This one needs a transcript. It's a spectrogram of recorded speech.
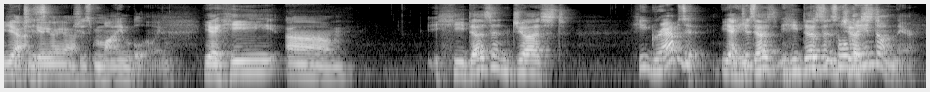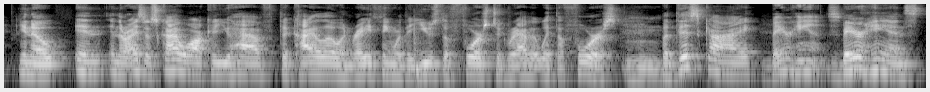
Yeah. which is yeah. Yeah. Just mind blowing. yeah. He um, he doesn't just He grabs it. Yeah, he just does- he doesn't his whole just- hand on there. you know, in in the Rise of Skywalker, you have the Kylo and Rey thing where they use the Force to grab it with the Force. Mm-hmm. But this guy, Bare hands. bare hands,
